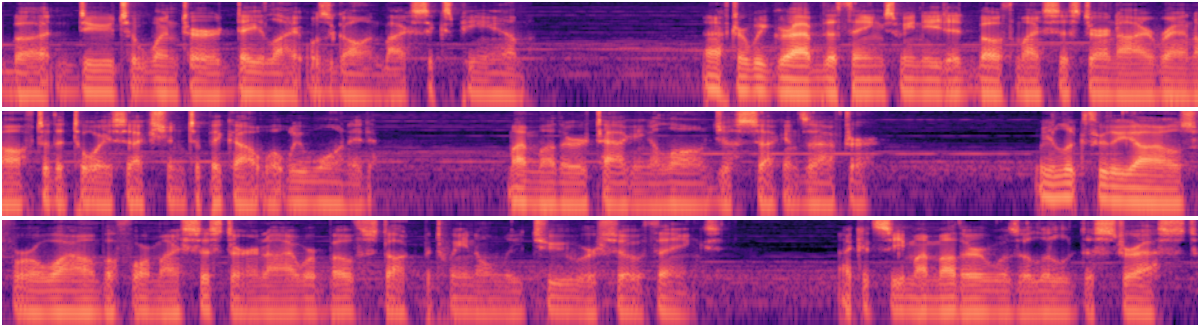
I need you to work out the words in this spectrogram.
but due to winter, daylight was gone by 6 p.m. After we grabbed the things we needed, both my sister and I ran off to the toy section to pick out what we wanted, my mother tagging along just seconds after. We looked through the aisles for a while before my sister and I were both stuck between only two or so things. I could see my mother was a little distressed,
